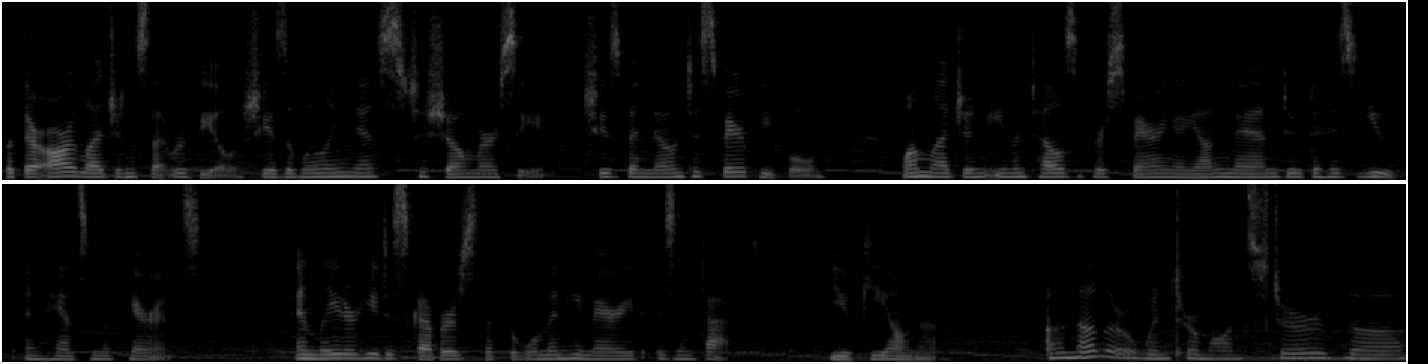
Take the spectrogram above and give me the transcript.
but there are legends that reveal she has a willingness to show mercy. She has been known to spare people one legend even tells of her sparing a young man due to his youth and handsome appearance. And later he discovers that the woman he married is in fact Yuki-onna. Another winter monster, the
